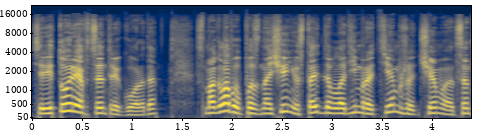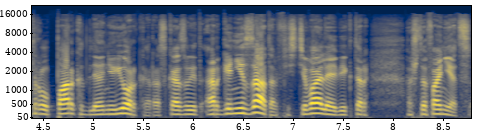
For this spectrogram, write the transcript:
Территория в центре города смогла бы по значению стать для Владимира тем же, чем Централ Парк для Нью-Йорка, рассказывает организатор фестиваля Виктор Штефанец.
